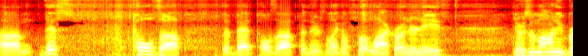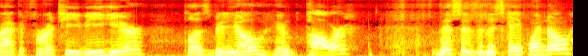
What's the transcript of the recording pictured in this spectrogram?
Um, this pulls up, the bed pulls up, and there's like a foot locker underneath. There's a mounting bracket for a TV here, plus video and power. This is an escape window.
